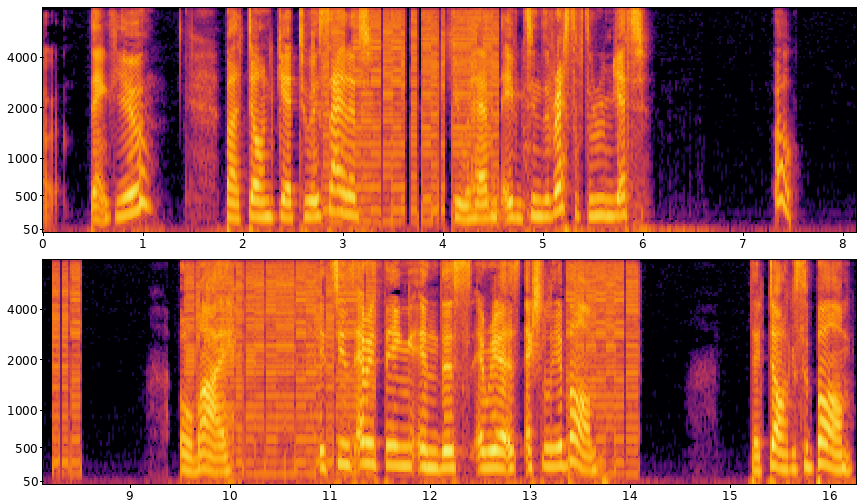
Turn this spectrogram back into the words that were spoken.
Oh, thank you. But don't get too excited. You haven't even seen the rest of the room yet. Oh. Oh my. It seems everything in this area is actually a bomb. That dog is a bomb.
